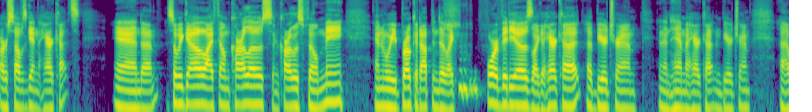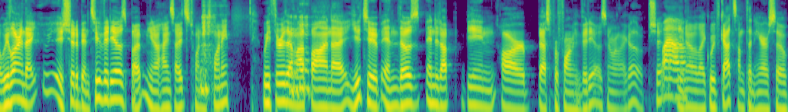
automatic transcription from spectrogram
ourselves getting haircuts, and um, so we go. I film Carlos, and Carlos filmed me, and we broke it up into like four videos, like a haircut, a beard trim, and then him a haircut and beard trim. Uh, we learned that it should have been two videos, but you know, hindsight's twenty twenty. we threw them up on uh, YouTube, and those ended up being our best performing videos. And we're like, oh shit, Wow. you know, like we've got something here, so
